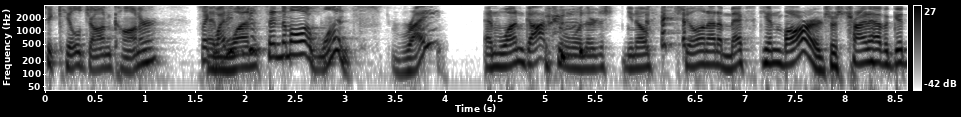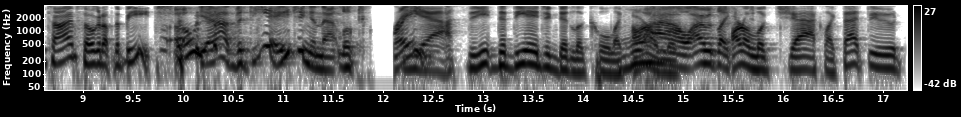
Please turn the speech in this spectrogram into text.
to kill John Connor. It's like And why didn't one- you just send them all at once? Right? And one got to him when they're just, you know, chilling at a Mexican bar, just trying to have a good time, soaking up the beach. Oh yeah, the de-aging in that looked great. Yeah, the the de aging did look cool. Like Arnold, Wow, looked, I was like Arnold looked jack. Like that dude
